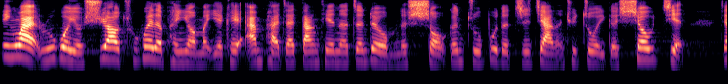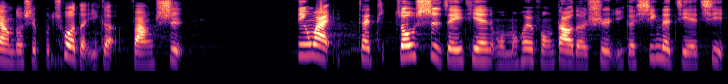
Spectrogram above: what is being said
另外，如果有需要除灰的朋友们，也可以安排在当天呢，针对我们的手跟足部的指甲呢去做一个修剪，这样都是不错的一个方式。另外，在周四这一天，我们会逢到的是一个新的节气，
